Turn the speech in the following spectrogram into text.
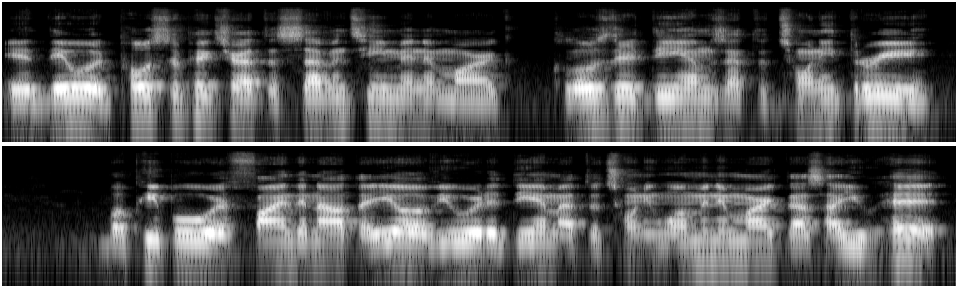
it, they would post a picture at the 17 minute mark, close their DMs at the 23, but people were finding out that yo, if you were to DM at the 21 minute mark, that's how you hit.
